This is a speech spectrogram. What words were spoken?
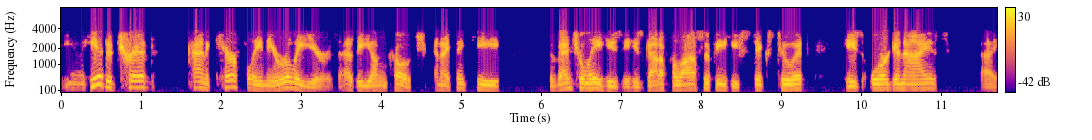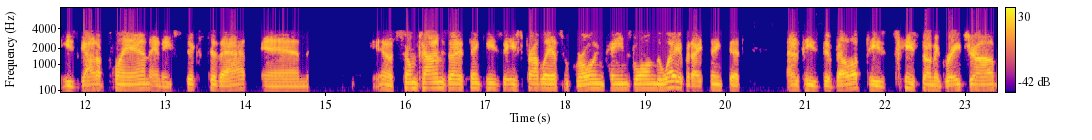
you know, he had to tread kind of carefully in the early years as a young coach, and I think he eventually he's he's got a philosophy he sticks to it he's organized uh, he's got a plan and he sticks to that and you know sometimes i think he's he's probably had some growing pains along the way but i think that as he's developed, he's he's done a great job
